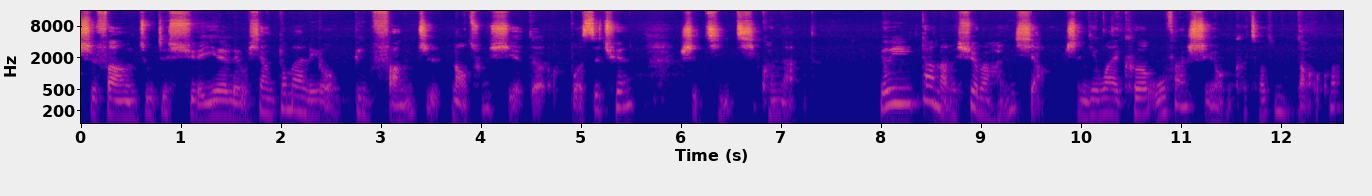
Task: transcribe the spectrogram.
释放阻止血液流向动脉瘤并防止脑出血的博斯圈是极其困难的。由于大脑的血管很小，神经外科无法使用可操纵的导管。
